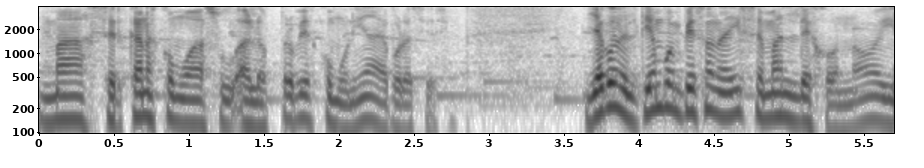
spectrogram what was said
más cercanas como a, su, a las propias comunidades, por así decirlo. Ya con el tiempo empiezan a irse más lejos, ¿no? Y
